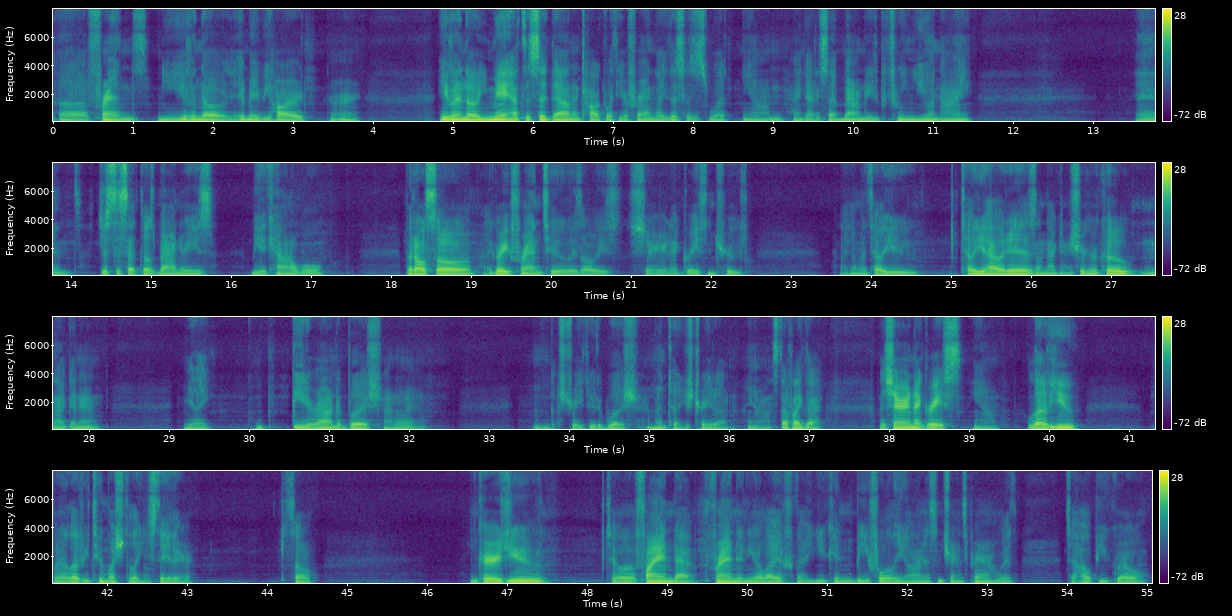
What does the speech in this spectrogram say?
uh, friends, even though it may be hard or even though you may have to sit down and talk with your friend like this is what you know I'm, i got to set boundaries between you and i. And just to set those boundaries be accountable. But also a great friend too is always share that grace and truth. Like i'm gonna tell you tell you how it is. I'm not gonna sugarcoat. I'm not gonna be like beat around the bush. I'm gonna go Mm-hmm. straight through the bush. I'm gonna tell you straight up, you know, stuff like that. But sharing that grace, you know, love you, but I love you too much to let you stay there. So, encourage you to uh, find that friend in your life that you can be fully honest and transparent with to help you grow.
